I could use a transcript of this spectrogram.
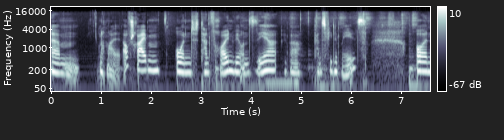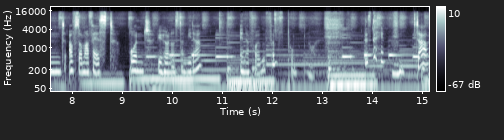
ähm, nochmal aufschreiben und dann freuen wir uns sehr über ganz viele Mails und auf Sommerfest und wir hören uns dann wieder in der Folge 5.0. Bis dahin. Ciao.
